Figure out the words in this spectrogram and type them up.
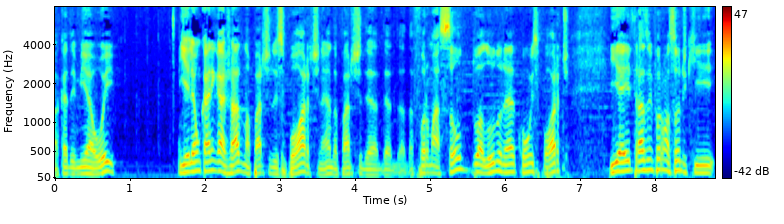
Academia Oi, e ele é um cara engajado na parte do esporte, né, da parte da, da, da- formação do aluno né, com o esporte, e aí ele traz a informação de que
